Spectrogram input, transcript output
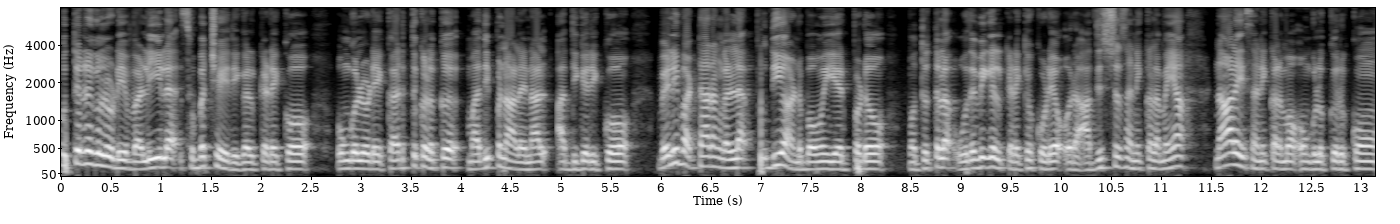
புத்திரர்களுடைய வழியில் சுப செய்திகள் கிடைக்கும் உங்களுடைய கருத்துக்களுக்கு மதிப்பு நாளை நாள் அதிகரிக்கும் வெளி வட்டாரங்களில் புதிய அனுபவம் ஏற்படும் மொத்தத்தில் உதவிகள் கிடைக்கக்கூடிய ஒரு அதிர்ஷ்ட சனிக்கிழமையாக நாளை சனிக்கிழமை உங்களுக்கு இருக்கும்.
